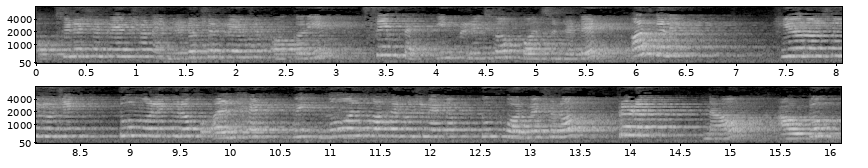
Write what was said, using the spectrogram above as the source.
oxidation reaction and reduction reaction occur in same time in presence of concentrated alkali. Here also using two molecule of aldehyde with no alpha hydrogen atom to formation of product. Now out of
